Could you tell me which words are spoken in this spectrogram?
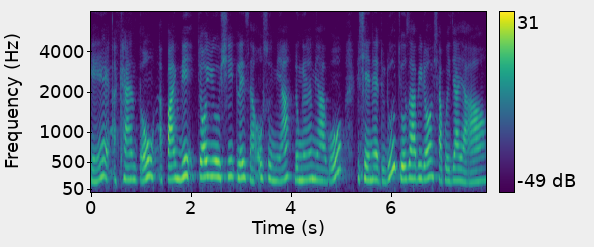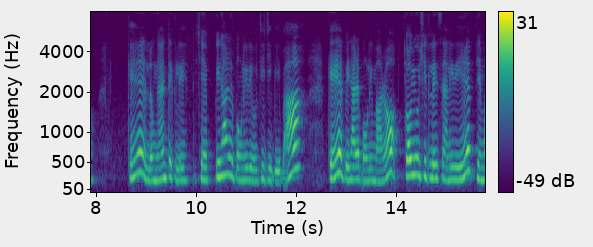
ကဲအခန်း3အပိုင်းနဲ့ကြောရိုးရှိတလေးဆန်အုပ်စုများလုပ်ငန်းများကိုဒီချိန်နဲ့အတူတူစ조사ပြီးတော့ရှာဖွေကြရအောင်ကဲလုပ်ငန်းတစ်ကလေးဒီချိန်ပေးထားတဲ့ပုံလေးတွေကိုကြည့်ကြည့်ပေးပါ ကဲပေးထားတဲ့ပုံလေးမှာတော့ကြောရိုးရှိတလေးဆန်လေးတွေရဲ့ပြင်ပ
